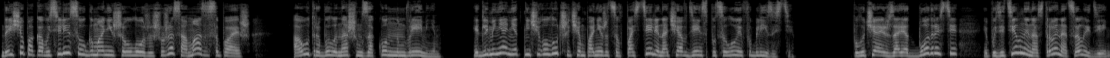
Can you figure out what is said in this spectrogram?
да еще пока Василиса угомониша уложишь, уже сама засыпаешь. А утро было нашим законным временем, и для меня нет ничего лучше, чем понежиться в постели, начав день с поцелуев и близости. Получаешь заряд бодрости и позитивный настрой на целый день.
